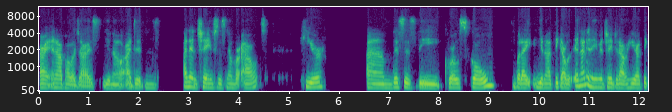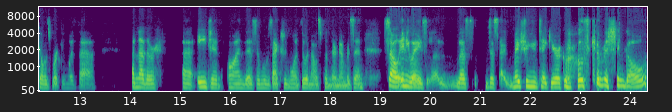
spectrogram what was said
All right, and I apologize. You know, I didn't, I didn't change this number out here. Um, this is the gross goal, but I, you know, I think I was, and I didn't even change it out here. I think I was working with uh, another uh, agent on this, and we was actually going through, and I was putting their numbers in. So, anyways, uh, let's just uh, make sure you take your gross commission goal,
